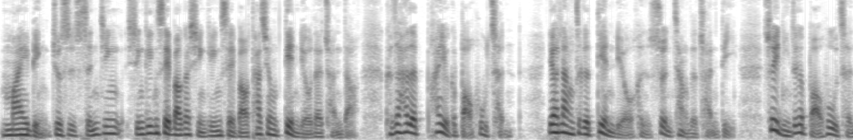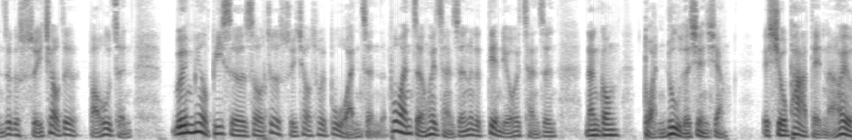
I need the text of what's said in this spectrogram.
Myelin 就是神经神经细胞跟神经细胞，它是用电流在传导，可是它的它有个保护层，要让这个电流很顺畅的传递。所以你这个保护层，这个髓鞘这个保护层，没没有 B 十二的时候，这个髓鞘是会不完整的，不完整会产生那个电流会产生南宫短路的现象。修怕点啊，会有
